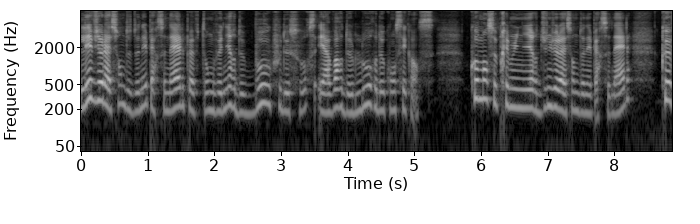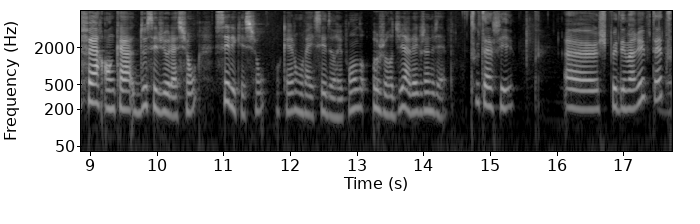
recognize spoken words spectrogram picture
Les violations de données personnelles peuvent donc venir de beaucoup de sources et avoir de lourdes conséquences. Comment se prémunir d'une violation de données personnelles? Que faire en cas de ces violations? C'est les questions auxquelles on va essayer de répondre aujourd'hui avec Geneviève. Tout à fait. Euh, je peux démarrer peut-être?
